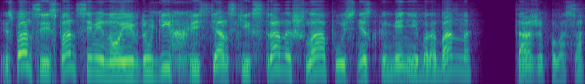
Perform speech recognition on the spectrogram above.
Испанцы испанцами, но и в других христианских странах шла, пусть несколько менее барабанно, та же полоса.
